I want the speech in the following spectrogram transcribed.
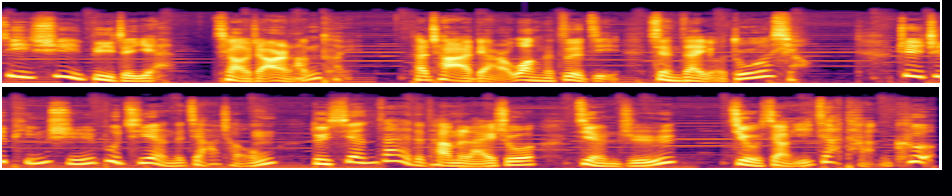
继续闭着眼，翘着二郎腿，他差点忘了自己现在有多小。这只平时不起眼的甲虫，对现在的他们来说，简直就像一架坦克。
